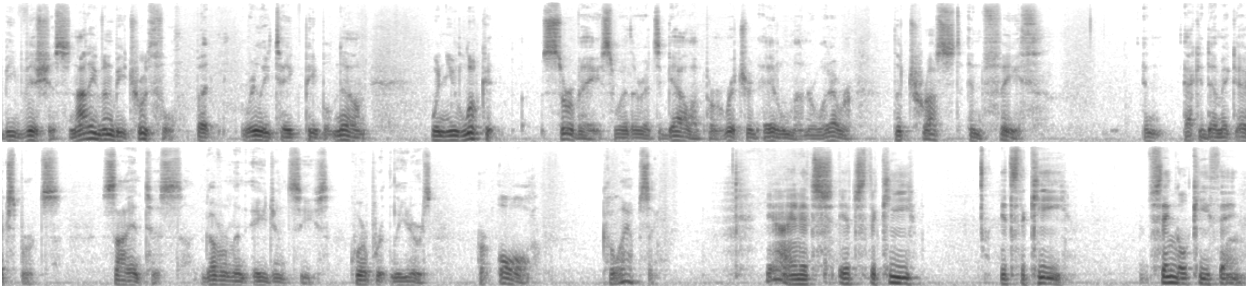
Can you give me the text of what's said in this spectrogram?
be vicious, not even be truthful, but really take people down. When you look at surveys, whether it's Gallup or Richard Edelman or whatever, the trust and faith in academic experts, scientists, government agencies, corporate leaders are all collapsing. Yeah, and it's it's the key, it's the key, single key thing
